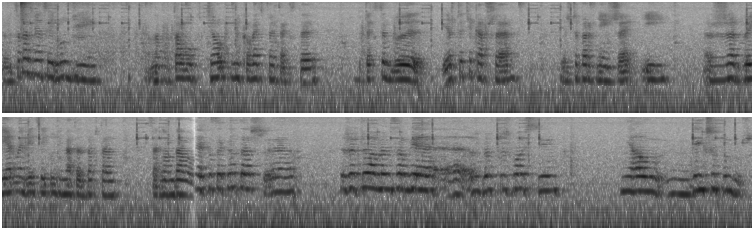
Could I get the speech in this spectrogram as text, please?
żeby coraz więcej ludzi na portalu chciało publikować swoje teksty, teksty były jeszcze ciekawsze, jeszcze barwniejsze i żeby jak najwięcej ludzi na ten portal zaglądało. Jako sekretarz e, życzyłabym sobie, e, żeby w przyszłości miał większy fundusz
